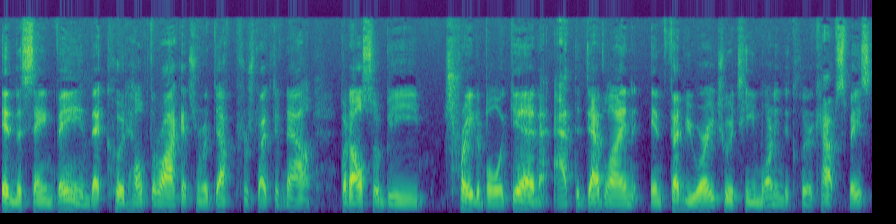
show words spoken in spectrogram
in the same vein that could help the Rockets from a depth perspective now, but also be tradable again at the deadline in February to a team wanting to clear cap space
